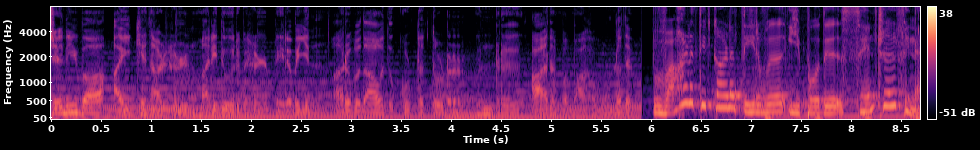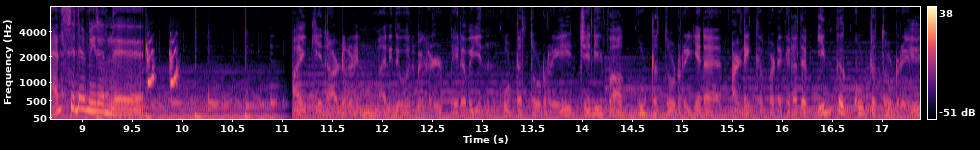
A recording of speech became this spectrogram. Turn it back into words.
ஜெனீவா ஐக்கிய நாடுகள் மனித உரிமைகள் பேரவையின் அறுபதாவது கூட்டத்தொடர் இன்று ஆரம்பமாக உள்ளது. வாகனத்திற்கான தீர்வு இப்போது சென்ட்ரல் பினான்ஸிடமிருந்து ஐக்கிய நாடுகளின் மனித உரிமைகள் பேரவையின் கூட்டத்தொடரே ஜெனீவா கூட்டத்தொடர் என அழைக்கப்படுகிறது. இந்த கூட்டத்தொடரில்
